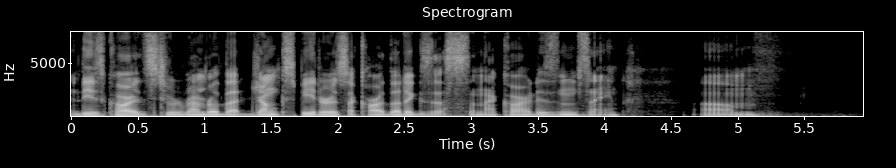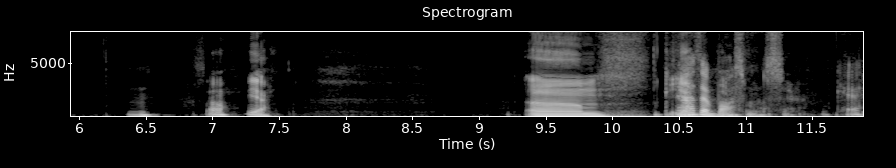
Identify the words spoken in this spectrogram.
these cards to remember that Junk Speeder is a card that exists, and that card is insane. Um, Mm. So yeah. Um. yeah. Another boss monster. Okay.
